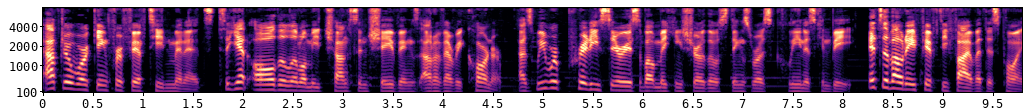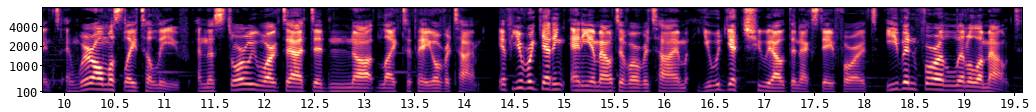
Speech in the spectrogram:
after working for 15 minutes to get all the little meat chunks and shavings out of every corner, as we were pretty serious about making sure those things were as clean as can be. It's about 8:55 at this point, and we're almost late to leave, and the store we worked at did not like to pay overtime. If you were getting any amount of overtime, you would get chewed out the next day for it, even for a little amount.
